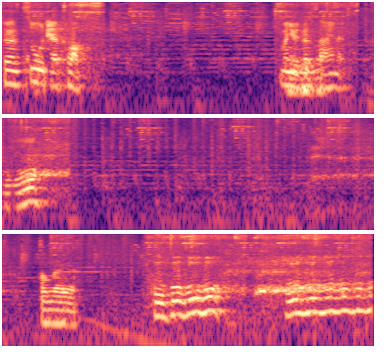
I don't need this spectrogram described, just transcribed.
เชิญสู้เดียครอปมันอยู่ทางซ้ายน่ะโอ้โหทำไงอะโอ้โหโอ้โหโอ้โหโอ้โหโอ้โห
